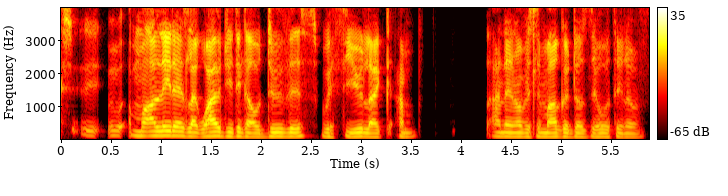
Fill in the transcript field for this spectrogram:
she- Marlena is like, why do you think I'll do this with you? Like, I'm, and then obviously Margo does the whole thing of,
